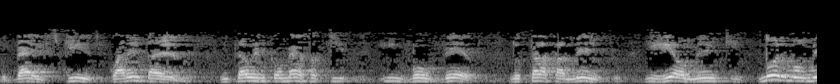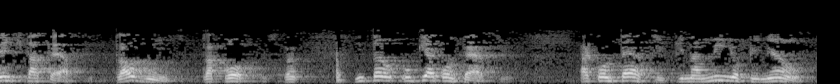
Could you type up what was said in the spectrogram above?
5, 10, 15, 40 anos então ele começa a se envolver no tratamento e realmente, normalmente dá certo. Para alguns, para poucos. Né? Então, o que acontece? Acontece que, na minha opinião,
